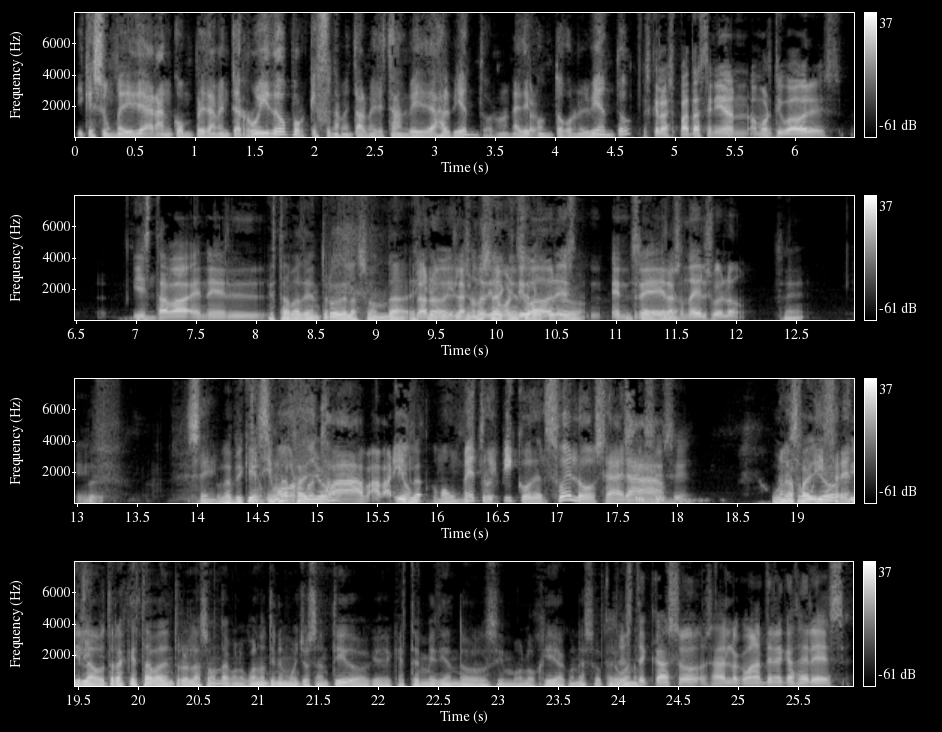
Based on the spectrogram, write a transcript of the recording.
y que sus medidas eran completamente ruido porque fundamentalmente estaban medidas al viento. ¿no? Nadie Claro. contó con el viento. Es que las patas tenían amortiguadores y Mm. estaba en el... Estaba dentro de la sonda. Es Claro, que y la no sonda tiene a le amortiguadores entre la sonda y el suelo. Sí. y- Sí. Las Viking, el sismógrafo una falló estaba a varios- la- como un metro y pico del suelo, o sea, era Sí, sí, sí. Una falló y la otra es que estaba dentro de la sonda, con lo cual no tiene mucho sentido que, que estén midiendo sismología con eso. Pero en bueno, este caso, o sea, lo que van a tener que hacer es,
